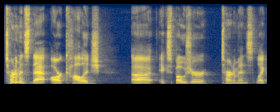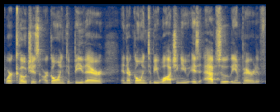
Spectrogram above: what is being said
tournaments that are college uh, exposure tournaments, like where coaches are going to be there and they're going to be watching you, is absolutely imperative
